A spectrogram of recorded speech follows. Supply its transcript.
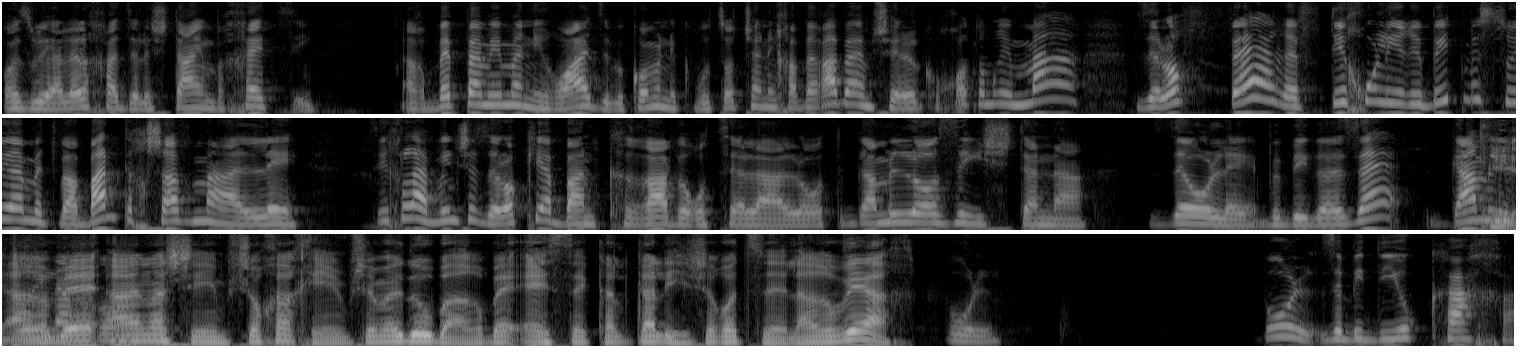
אז הוא יעלה לך את זה לשתיים וחצי. הרבה פעמים אני רואה את זה בכל מיני קבוצות שאני חברה בהן, שלקוחות אומרים, מה, זה לא פייר, הבטיחו לי ריבית מסוימת, והבנק עכשיו מעלה. צריך להבין שזה לא כי הבנק רע ורוצה לעלות, גם לא זה השתנה, זה עולה, ובגלל זה גם ליווי נכון. כי הרבה אנשים שוכחים שמדובר בעסק כלכלי שרוצה להרוויח. בול. בול, זה בדיוק ככה.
